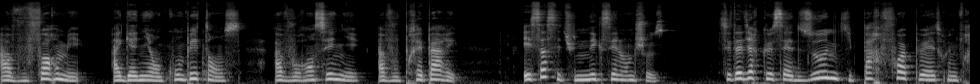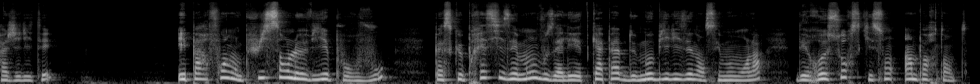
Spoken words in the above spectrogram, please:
à vous former, à gagner en compétences, à vous renseigner, à vous préparer. Et ça, c'est une excellente chose. C'est-à-dire que cette zone qui parfois peut être une fragilité est parfois un puissant levier pour vous parce que précisément vous allez être capable de mobiliser dans ces moments-là des ressources qui sont importantes.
